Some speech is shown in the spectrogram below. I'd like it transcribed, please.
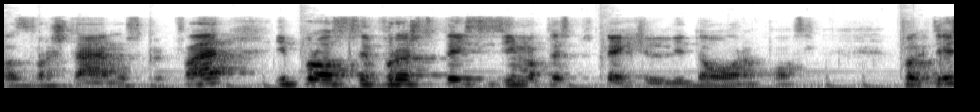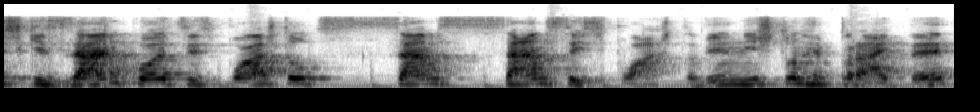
възвръщаемост каква е и просто се връщате и си взимате 100 хиляди долара после. Фактически заем, който се изплаща, от сам, сам се изплаща. Вие нищо не правите,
